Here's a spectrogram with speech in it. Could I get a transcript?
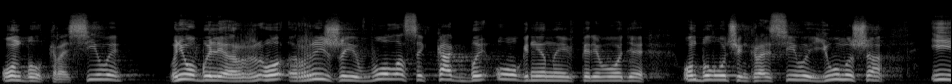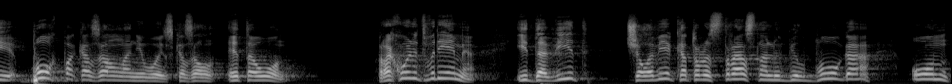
Он был красивый, у него были рыжие волосы, как бы огненные в переводе. Он был очень красивый юноша. И Бог показал на него и сказал, это он. Проходит время, и Давид, человек, который страстно любил Бога, он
